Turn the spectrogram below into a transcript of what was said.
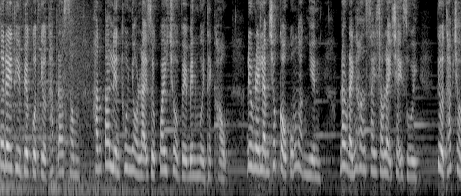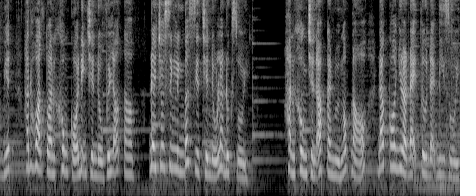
Tới đây thì việc của tiểu tháp đã xong, hắn ta liền thu nhỏ lại rồi quay trở về bên người thạch hậu. Điều này làm cho cậu cũng ngạc nhiên, đang đánh hăng say sao lại chạy rồi. Tiểu tháp cho biết hắn hoàn toàn không có ý định chiến đấu với lão ta, để cho sinh linh bất diệt chiến đấu là được rồi. Hắn không trấn áp cái núi ngốc đó đã coi như là đại từ đại bi rồi.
